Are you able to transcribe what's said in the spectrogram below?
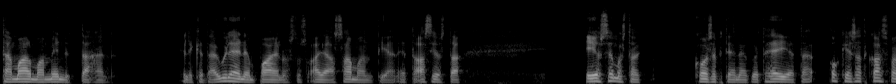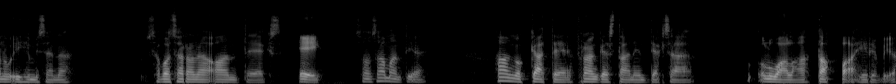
tämä maailma on mennyt tähän. Eli tämä yleinen painostus ajaa saman tien, että asioista ei ole semmoista konseptia enää kuin, että hei, että okei, sä oot kasvanut ihmisenä, sä voit saada nämä anteeksi. Ei, se on saman tien hango käteen, Frankensteinin, tiedätkö luolaa, tappaa hirviö.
